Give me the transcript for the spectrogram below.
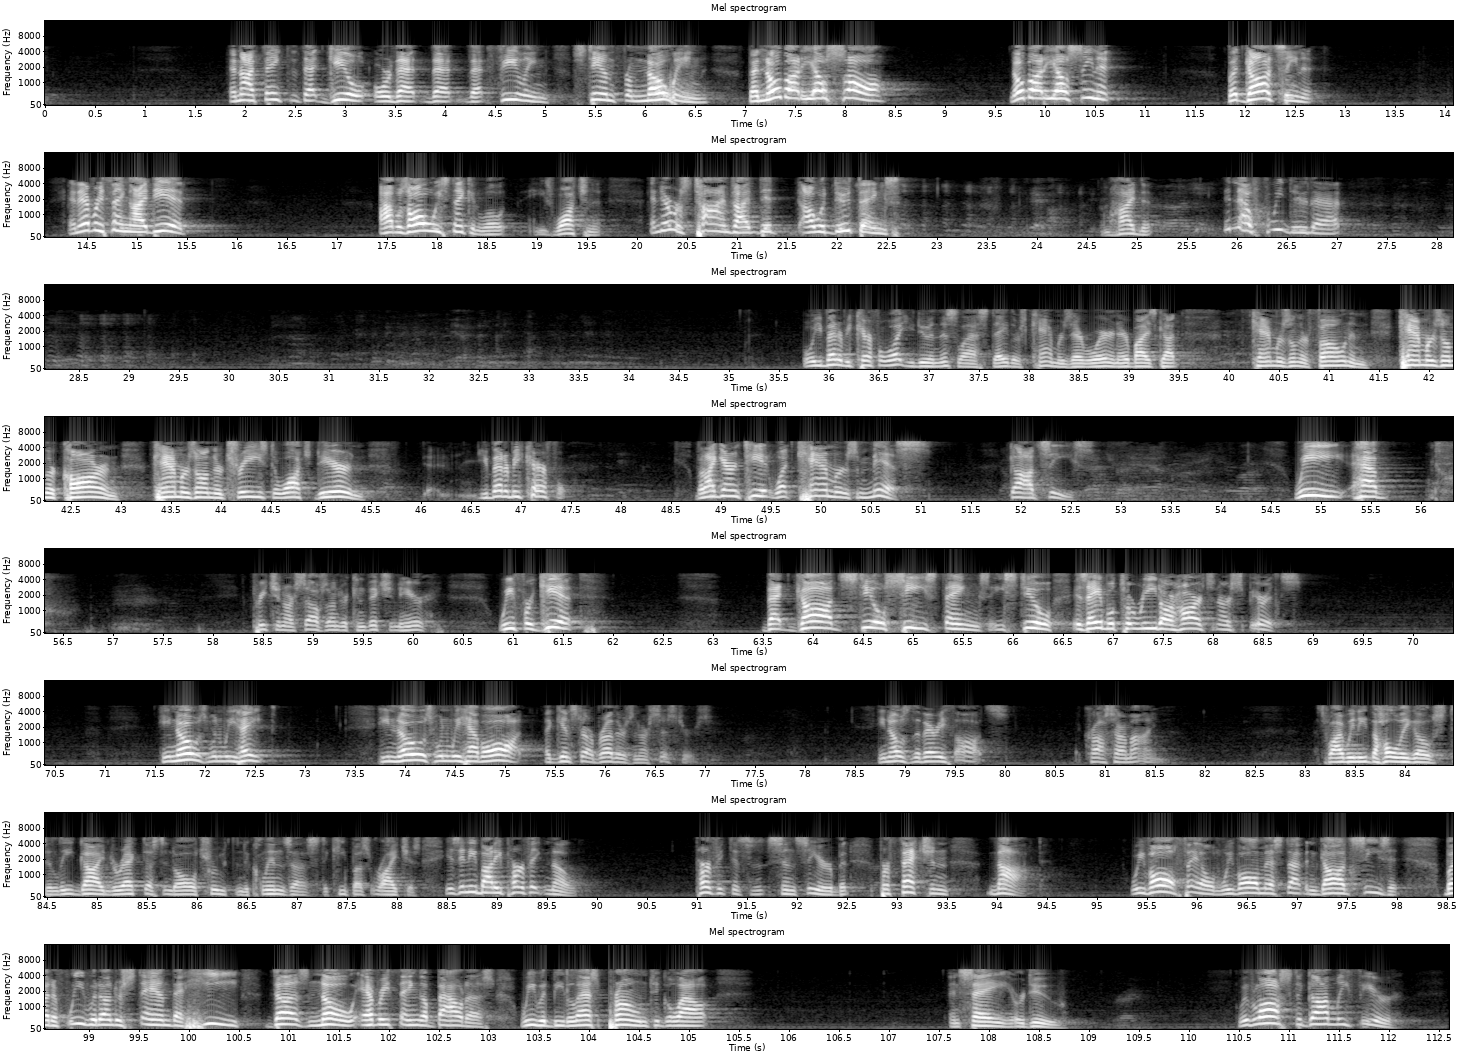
And I think that that guilt or that, that, that feeling stemmed from knowing that nobody else saw, nobody else seen it, but God seen it. And everything I did, I was always thinking, well, He's watching it. And there was times I did, I would do things. I'm hiding it. Isn't that we do that? Well, you better be careful what you do in this last day. There's cameras everywhere, and everybody's got cameras on their phone and cameras on their car and cameras on their trees to watch deer, and you better be careful. But I guarantee it, what cameras miss, God sees. We have preaching ourselves under conviction here. We forget that God still sees things. He still is able to read our hearts and our spirits. He knows when we hate. He knows when we have aught against our brothers and our sisters. He knows the very thoughts that cross our mind. That's why we need the Holy Ghost to lead, guide, direct us into all truth and to cleanse us, to keep us righteous. Is anybody perfect? No. Perfect is sincere, but perfection not. We've all failed. We've all messed up, and God sees it. But if we would understand that He does know everything about us, we would be less prone to go out and say or do. We've lost the godly fear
